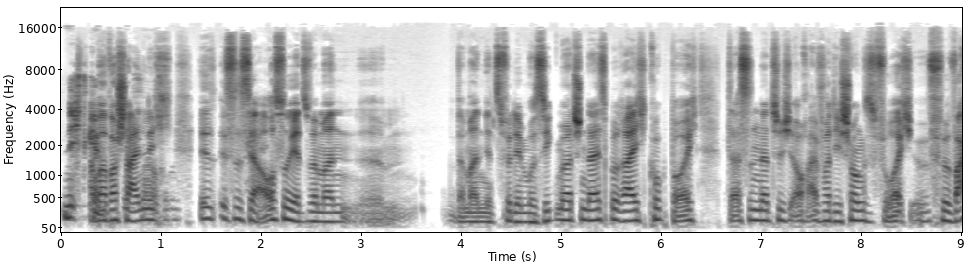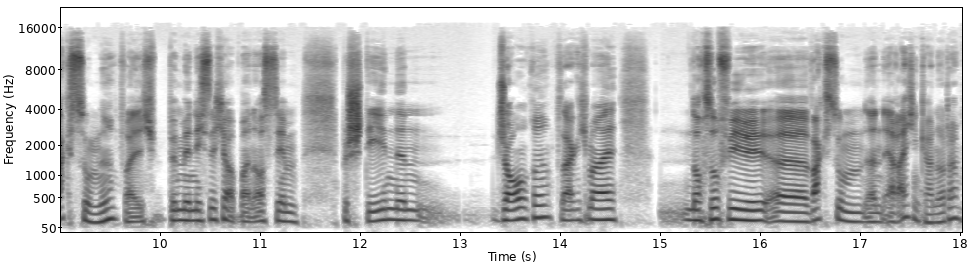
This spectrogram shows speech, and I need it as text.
nicht kennt. Aber wahrscheinlich ist, ist, es ja auch so jetzt, wenn man ähm, wenn man jetzt für den Musik-Merchandise-Bereich guckt bei euch, das sind natürlich auch einfach die Chancen für euch für Wachstum, ne? Weil ich bin mir nicht sicher, ob man aus dem bestehenden Genre, sage ich mal, noch so viel äh, Wachstum dann erreichen kann, oder?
